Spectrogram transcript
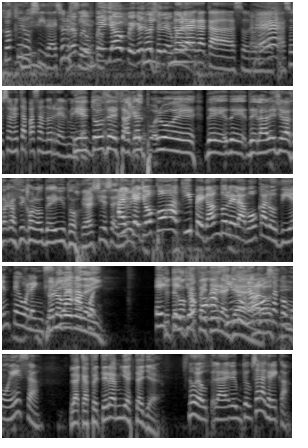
Qué asquerosidad, eso no es Una- un cierto. mellado No, pegándosele a no una- le haga caso, no le haga ¿Eh? caso. Eso no está pasando Y realmente. entonces saca el polvo de, de, de, de la leche y la saca así con los deditos. Gracias a Dios. Al que yo coja aquí pegándole la boca a los dientes o la encía. Yo no bebo a de ahí. El Yo que tengo yo coja cafetera haciendo ya. una Ah, no, cosa sí. como esa. La cafetera mía está allá. No, la, la- usted usa la greca.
